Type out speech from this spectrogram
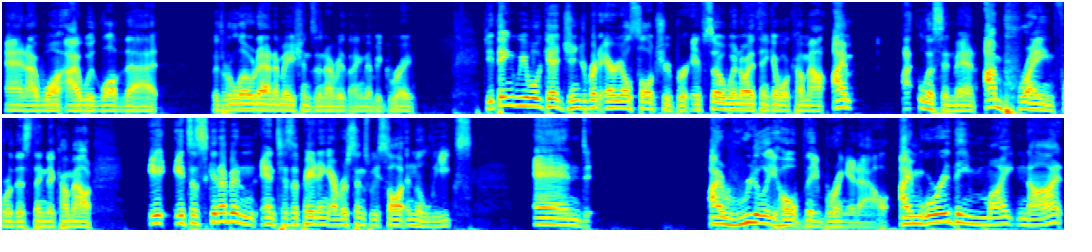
and I want I would love that with reload animations and everything. That'd be great. Do you think we will get Gingerbread Aerial Soul Trooper? If so, when do I think it will come out? I'm I, listen, man. I'm praying for this thing to come out. It, it's a skin I've been anticipating ever since we saw it in the leaks, and I really hope they bring it out. I'm worried they might not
